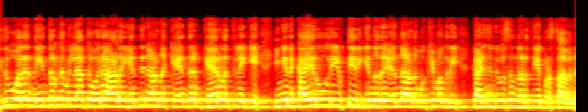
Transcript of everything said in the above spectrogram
ഇതുപോലെ നിയന്ത്രണമില്ലാത്ത ഒരാൾ എന്തിനാണ് കേന്ദ്രം കേരളത്തിലേക്ക് ഇങ്ങനെ കയറൂരി ഇട്ടിരിക്കുന്നത് എന്നാണ് മുഖ്യമന്ത്രി കഴിഞ്ഞ ദിവസം നടത്തിയ പ്രസ്താവന.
